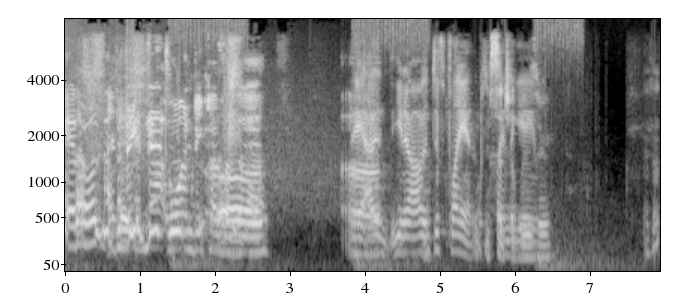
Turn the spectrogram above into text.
and I wasn't I paying think that one because Oh, of the. Hey, I, Uh, you know, I was just playing. I'm Just playing such a the game. loser. Mhm.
